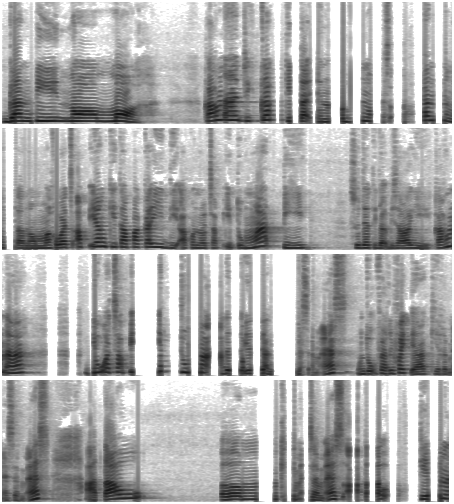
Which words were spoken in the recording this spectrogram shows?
ganti nomor. Karena jika kita ingin kita nomor WhatsApp yang kita pakai di akun WhatsApp itu mati, sudah tidak bisa lagi. Karena di WhatsApp itu cuma ada pilihan SMS untuk verified ya, kirim SMS atau um, kirim SMS atau kirim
